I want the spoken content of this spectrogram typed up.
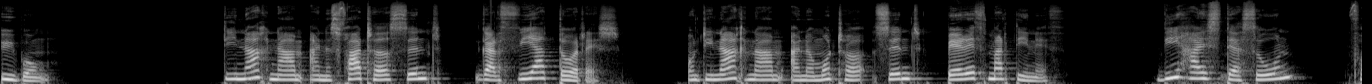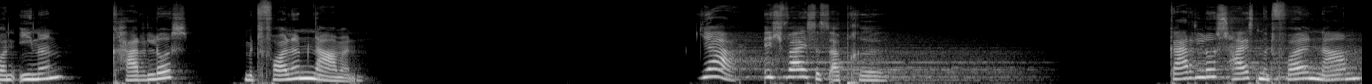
Übung Die Nachnamen eines Vaters sind García Torres und die Nachnamen einer Mutter sind Pérez Martínez. Wie heißt der Sohn von Ihnen, Carlos, mit vollem Namen? Ja, ich weiß es, April. Carlos heißt mit vollem Namen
